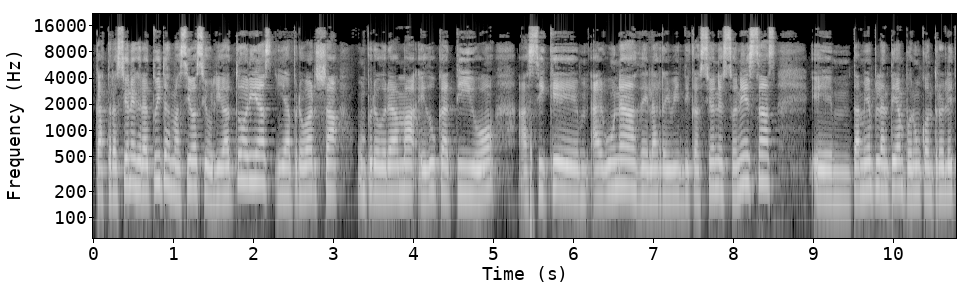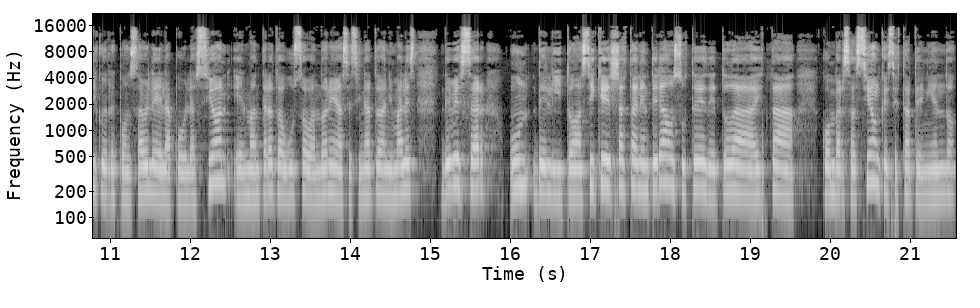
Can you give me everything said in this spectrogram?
castraciones gratuitas, masivas y obligatorias y aprobar ya un programa educativo. Así que mm, algunas de las reivindicaciones son esas. Em, también plantean por un control ético y responsable de la población. El maltrato, abuso, abandono y asesinato de animales debe ser un delito. Así que ya están enterados ustedes de toda esta conversación que se está teniendo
